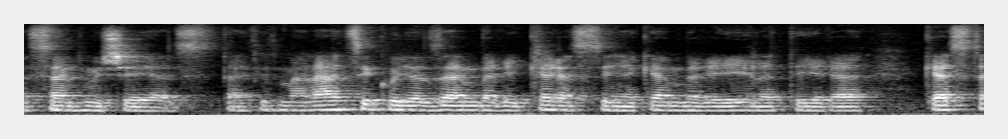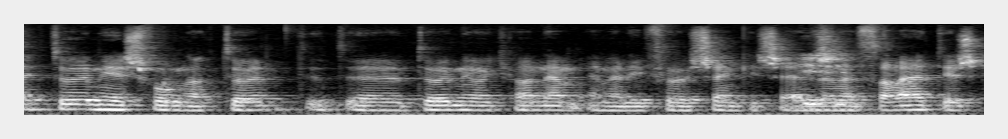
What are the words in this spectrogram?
Szent Miséhez. Tehát itt már látszik, hogy az emberi keresztények emberi életére kezdtek törni, és fognak tör, törni, hogyha nem emeli föl senki se ezen a szavát, és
